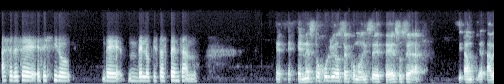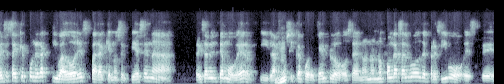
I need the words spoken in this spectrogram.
hacer ese, ese giro de, de lo que estás pensando? en esto, Julio, o sea, como dice Tess, o sea, aunque a veces hay que poner activadores para que nos empiecen a precisamente a mover y la música, por ejemplo, o sea, no no no pongas algo depresivo, este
